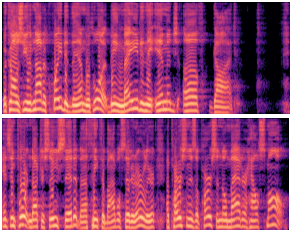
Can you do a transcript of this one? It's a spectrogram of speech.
Because you have not equated them with what? Being made in the image of God. And it's important. Dr. Seuss said it, but I think the Bible said it earlier. A person is a person no matter how small.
